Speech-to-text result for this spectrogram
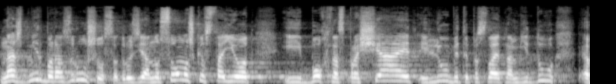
наш мир бы разрушился, друзья. Но солнышко встает, и Бог нас прощает, и любит, и посылает нам еду. Э,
